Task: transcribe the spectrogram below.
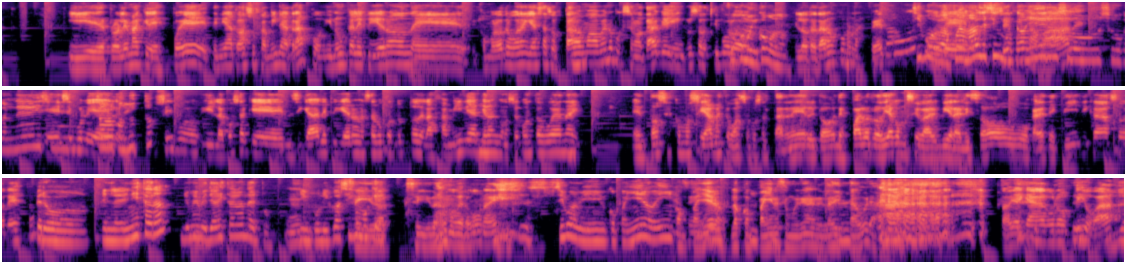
Y el problema es que después tenía a toda su familia atrás pues, y nunca le pidieron, eh, como los otros bueno ya se asustaron más o menos porque se notaba que incluso los tipos Fue lo, como incómodo. lo trataron con respeto. Sí, porque porque- fue amable, sí, caballero, amable. su, su carnet y su Eh, sí, pues, salvoconducto. Sí, pues, y la cosa que ni siquiera le pidieron el salvoconducto de la familia, que eran no sé cuántos weones hay. Entonces, ¿cómo se llama? Este weón se puso altanero y todo. Después, al otro día, como se viralizó, hubo careta de críticas sobre esto. Pero en, la- en Instagram, yo me metí al Instagram de él, Mm. y publicó así como Seguidor. Seguidor número uno ahí. Sí, pues mi compañero ahí. Compañeros, los compañeros se murieron en la dictadura. Todavía quedan algunos vivos, ¿ah?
